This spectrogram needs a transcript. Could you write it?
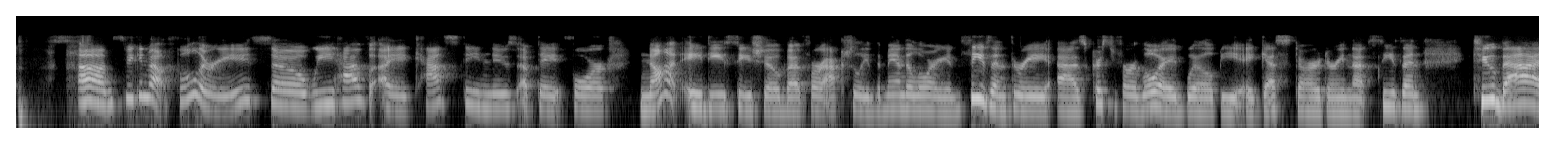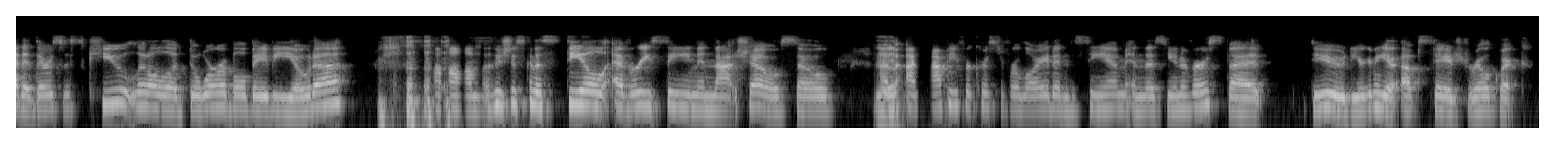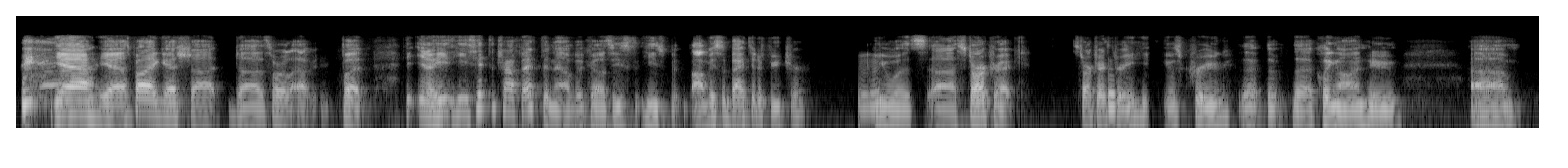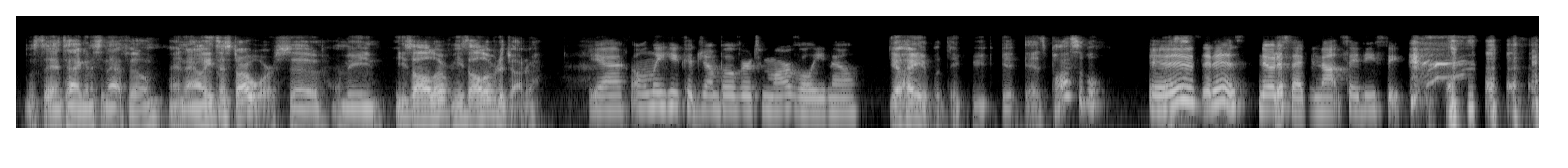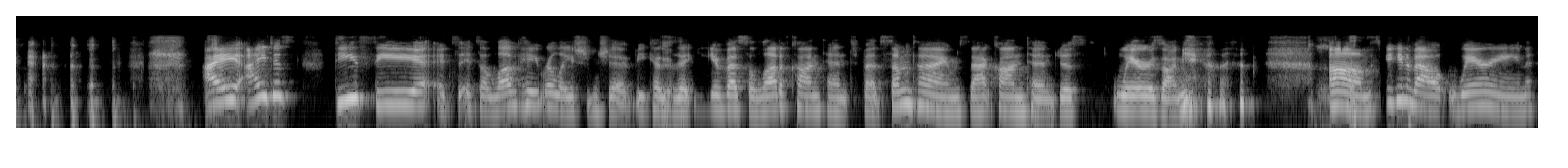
Um, speaking about foolery, so we have a casting news update for not a DC show, but for actually The Mandalorian season three, as Christopher Lloyd will be a guest star during that season. Too bad there's this cute little adorable baby Yoda um, who's just going to steal every scene in that show. So yeah. I'm, I'm happy for Christopher Lloyd and to see him in this universe, but dude, you're gonna get upstaged real quick. yeah, yeah, it's probably a guest shot, uh, sort of, uh, but you know, he, he's hit the trifecta now because he's he's obviously Back to the Future. Mm-hmm. He was uh, Star Trek, Star Trek Three. He, he was Kruge, the, the, the Klingon who um, was the antagonist in that film, and now he's in Star Wars. So I mean, he's all over. He's all over the genre. Yeah, if only he could jump over to Marvel, you know. Yeah, hey, but it, it, it's possible. It yes. is. It is. Notice. I did not say DC. I I just DC. It's it's a love hate relationship because yeah. they give us a lot of content, but sometimes that content just wears on you. um, speaking about wearing,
